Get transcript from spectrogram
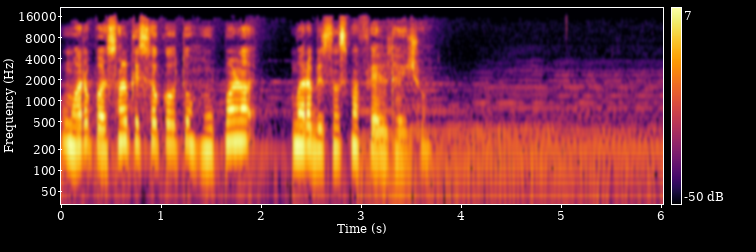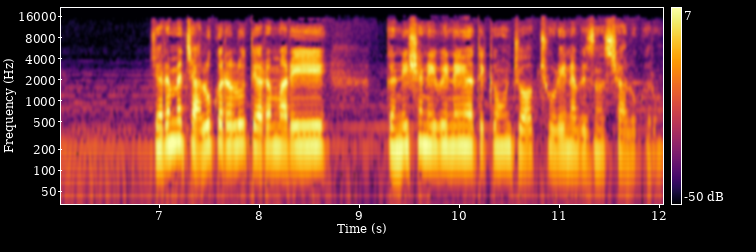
હું મારો પર્સનલ કિસ્સો કહું તો હું પણ મારા બિઝનેસમાં ફેલ થઈ છું. જ્યારે મેં ચાલુ કરેલું ત્યારે મારી કન્ડિશન એવી નહીં હતી કે હું જોબ છોડીને બિઝનેસ ચાલુ કરું.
